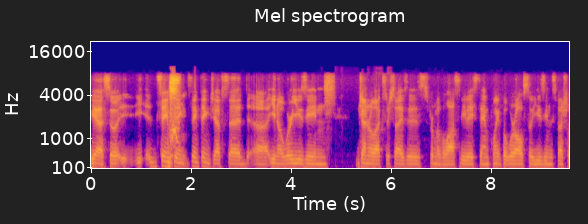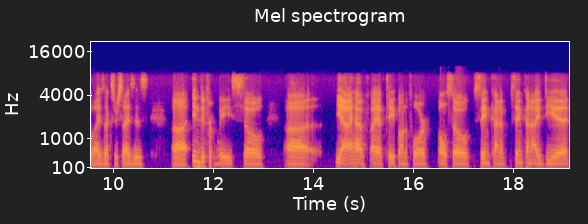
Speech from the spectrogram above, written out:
Yeah. So same thing. same thing. Jeff said. Uh, you know, we're using general exercises from a velocity-based standpoint, but we're also using the specialized exercises uh, in different ways. So. Uh, yeah, I have I have tape on the floor. Also, same kind of same kind of idea.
